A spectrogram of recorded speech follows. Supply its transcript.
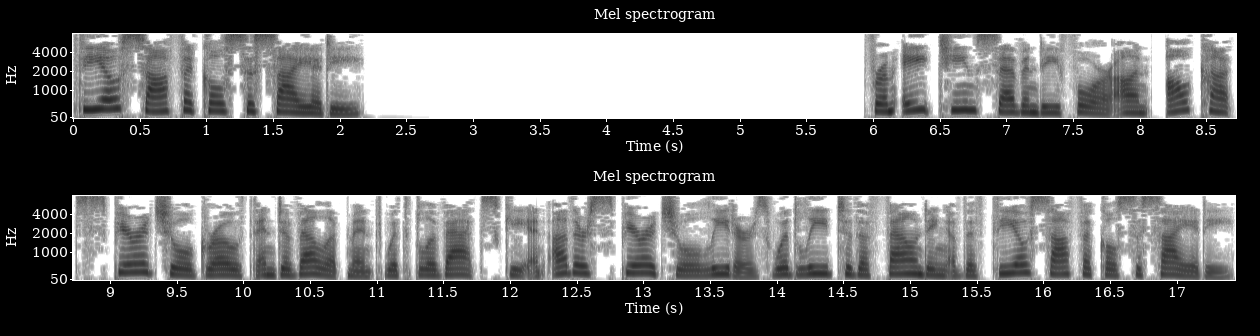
Theosophical Society. From 1874 on, Olcott's spiritual growth and development with Blavatsky and other spiritual leaders would lead to the founding of the Theosophical Society,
